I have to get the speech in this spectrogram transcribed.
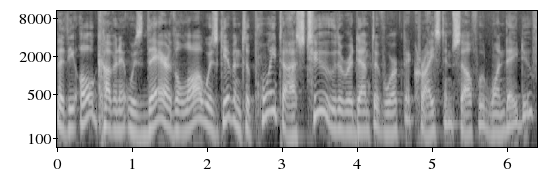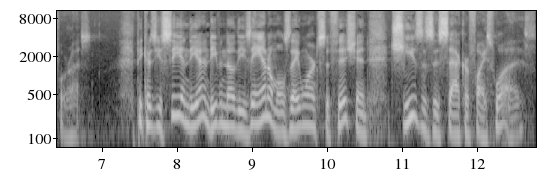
that the old covenant was there. The law was given to point us to the redemptive work that Christ Himself would one day do for us. Because you see, in the end, even though these animals they weren't sufficient, Jesus' sacrifice was.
